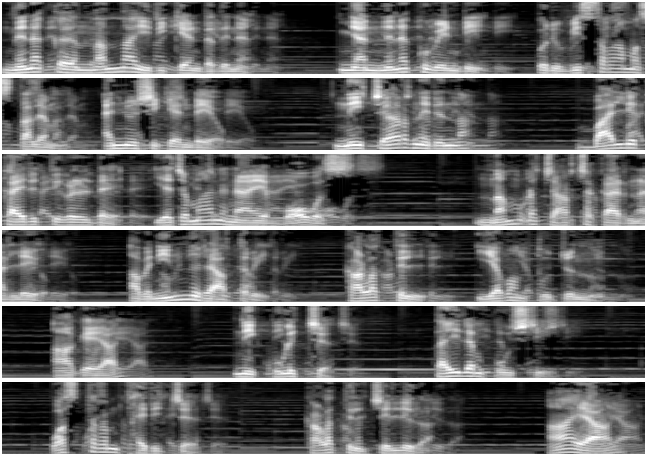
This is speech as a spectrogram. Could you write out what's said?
നിനക്ക് നന്നായിരിക്കേണ്ടതിന് ഞാൻ നിനക്കു വേണ്ടി ഒരു വിശ്രാമ സ്ഥലം അന്വേഷിക്കേണ്ടയോ? നീ ചേർന്നിരുന്ന ബാല്യകാര്യത്തികളുടെ യജമാനനായ ബോവസ് നമ്മുടെ ചാർച്ചക്കാരനല്ലയോ? അവൻ ഇന്ന് രാത്രി കളത്തിൽ യവം തുറ്റുന്നു. ആകയാൽ നീ കുളിച്ച് തൈലം പൂശി. വസ്ത്രം ധരിച്ച് കളത്തിൽ ചെല്ലുക. ആയാൾ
